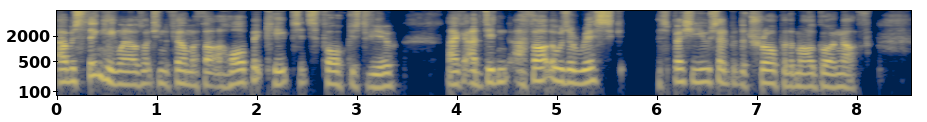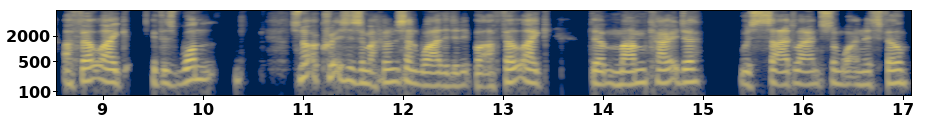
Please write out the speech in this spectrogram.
I was thinking when I was watching the film, I thought I hope it keeps its focused view. Like I didn't, I thought there was a risk, especially you said with the trope of them all going off. I felt like if there's one, it's not a criticism. I can understand why they did it, but I felt like the mum character was sidelined somewhat in this film.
